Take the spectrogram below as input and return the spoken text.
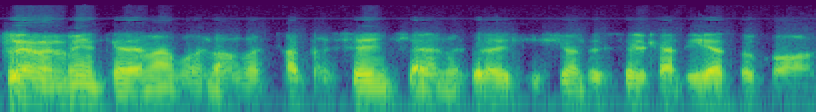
claramente además, bueno, nuestra presencia, nuestra decisión de ser candidato con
